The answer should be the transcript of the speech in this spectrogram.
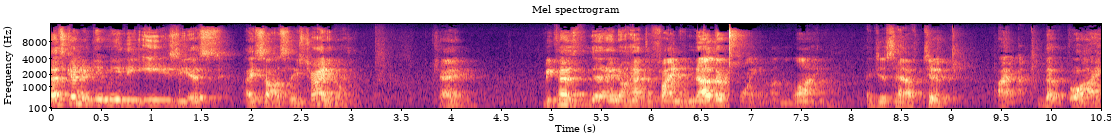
that's going to give me the easiest isosceles triangle. Okay? Because then I don't have to find another point on the line. I just have to, I, the, well, I,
